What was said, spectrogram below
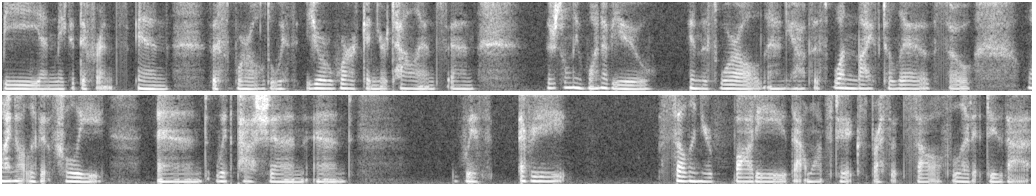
be and make a difference in this world with your work and your talents. And there's only one of you in this world, and you have this one life to live. So, why not live it fully and with passion and with every cell in your body that wants to express itself? Let it do that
